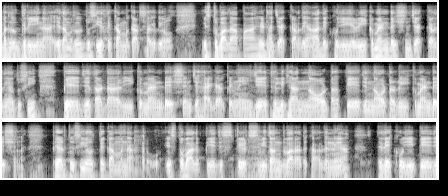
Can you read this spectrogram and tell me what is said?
ਮਤਲਬ ਗ੍ਰੀਨ ਆ, ਇਹਦਾ ਮਤਲਬ ਤੁਸੀਂ ਇੱਥੇ ਕੰਮ ਕਰ ਸਕਦੇ ਹੋ। ਇਸ ਤੋਂ ਬਾਅਦ ਆਪਾਂ ਹੇਠਾਂ ਚੈੱਕ ਕਰਦੇ ਹਾਂ। ਆਹ ਦੇਖੋ ਜੀ ਰੀਕਮੈਂਡੇਸ਼ਨ ਚੈੱਕ ਕਰਦੇ ਹਾਂ ਤੁਸੀਂ ਪੇਜ ਤੁਹਾਡਾ ਰੀਕਮੈਂਡੇਸ਼ਨ 'ਚ ਹੈਗਾ ਕਿ ਨਹੀਂ। ਜੇ ਇੱਥੇ ਲਿਖਿਆ ਨੋਟ ਪੇਜ ਨੋਟ ਰੀਕਮੈਂਡੇਸ਼ਨ ਫਿਰ ਤੁਸੀਂ ਉਸ ਕੰਮ ਨਾ ਕਰੋ। ਇਸ ਤੋਂ ਬਾਅਦ ਪੇਜ ਸਟੇਟਸ ਵੀ ਤੁਹਾਨੂੰ ਦੁਬਾਰਾ ਦਿਖਾ ਦਿੰਨੇ ਆ ਤੇ ਦੇਖੋ ਜੀ ਪੇਜ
